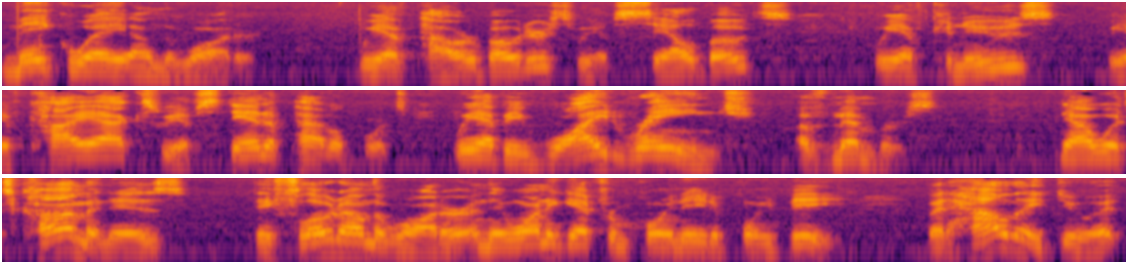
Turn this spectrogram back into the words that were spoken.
make way on the water. We have power boaters, we have sailboats, we have canoes, we have kayaks, we have stand-up paddleboards. We have a wide range of members. Now, what's common is they float on the water and they want to get from point A to point B. But how they do it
